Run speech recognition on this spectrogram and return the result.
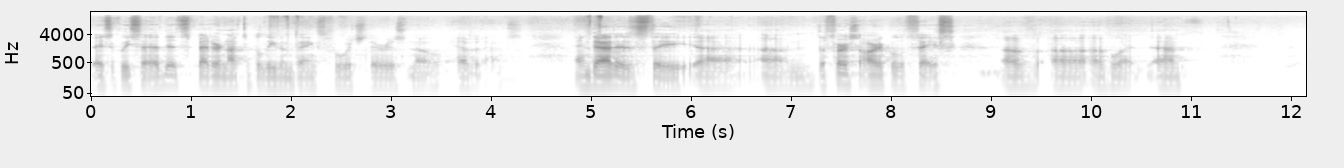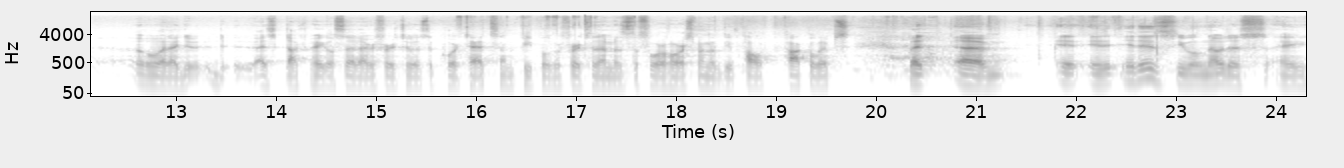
basically said it's better not to believe in things for which there is no evidence. And that is the, uh, um, the first article of faith of, uh, of what, uh, what I do, as Dr. Pagels said, I refer to as the quartet. Some people refer to them as the four horsemen of the apocalypse. but um, it, it, it is, you will notice, a,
